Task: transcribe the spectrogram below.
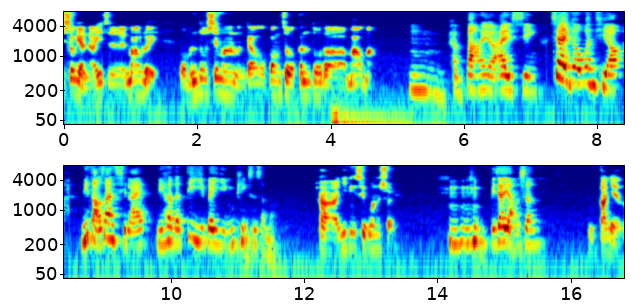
收养了一只猫女，我们都希望能够帮助更多的猫嘛。嗯，很棒，很有爱心。下一个问题哦，你早上起来你喝的第一杯饮品是什么？啊、一定是温水，比较养生。嗯当然了。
